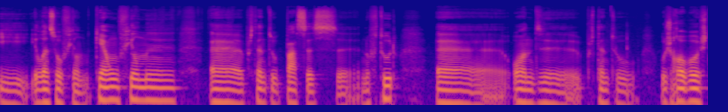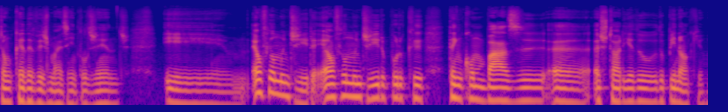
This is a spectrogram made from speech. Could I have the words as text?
e, e, lançou o filme, que é um filme, uh, portanto, passa-se no futuro, uh, onde, portanto, os robôs estão cada vez mais inteligentes e é um filme muito giro. É um filme muito giro porque tem como base uh, a história do, do Pinóquio.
